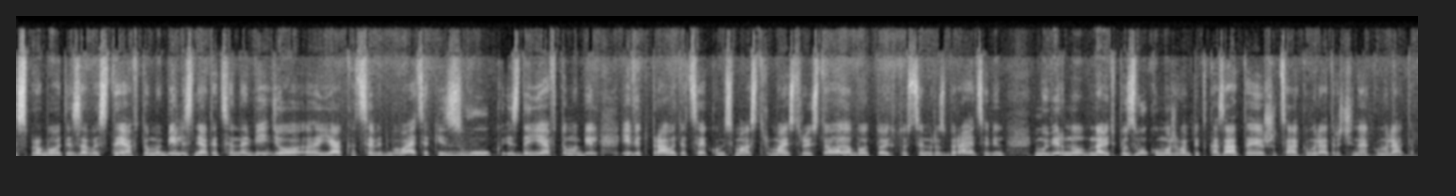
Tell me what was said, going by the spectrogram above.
спробувати завести автомобіль, зняти це на відео, е, як це відбувається, який звук іздає автомобіль, і відправити це якомусь майстру майстру СТО або той, хто з цим розбирається. Він ймовірно навіть по звуку може вам підказати, що це акумулятор чи не акумулятор.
